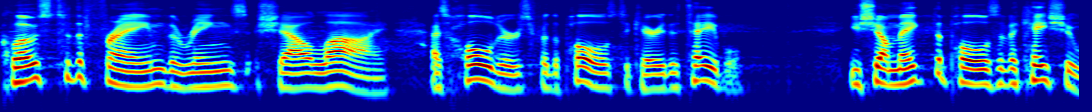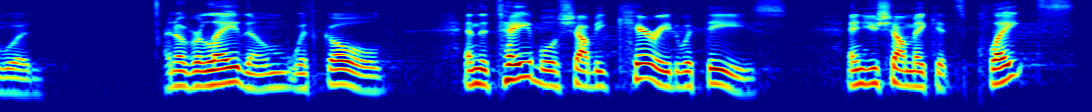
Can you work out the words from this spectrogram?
Close to the frame the rings shall lie, as holders for the poles to carry the table. You shall make the poles of acacia wood, and overlay them with gold. And the table shall be carried with these and you shall make its plates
